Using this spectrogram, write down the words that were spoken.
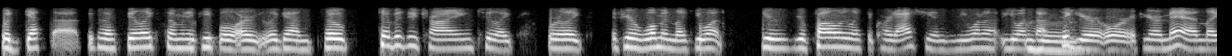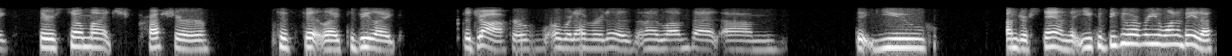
would get that because I feel like so many people are again so so busy trying to like. We're like, if you're a woman, like you want you're you're following like the Kardashians and you want to you want Mhm. that figure, or if you're a man, like there's so much pressure to fit like to be like the jock or or whatever it is and i love that um that you understand that you could be whoever you want to be that's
